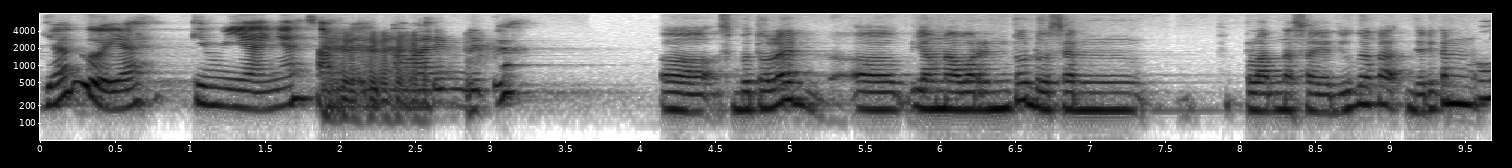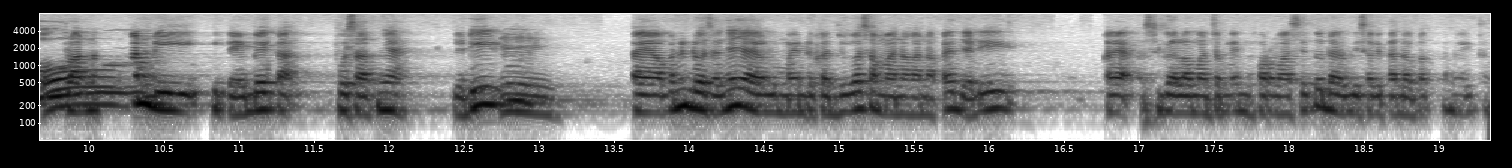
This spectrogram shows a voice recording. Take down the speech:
jago ya kimianya sampai ditawarin gitu. Eh, sebetulnya eh, yang nawarin itu dosen pelatnas saya juga kak jadi kan Oh. pelatnas kan di ITB kak pusatnya jadi Hmm. kayak apa nih dosennya ya lumayan dekat juga sama anak-anaknya jadi kayak segala macam informasi itu udah bisa kita dapatkan gitu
